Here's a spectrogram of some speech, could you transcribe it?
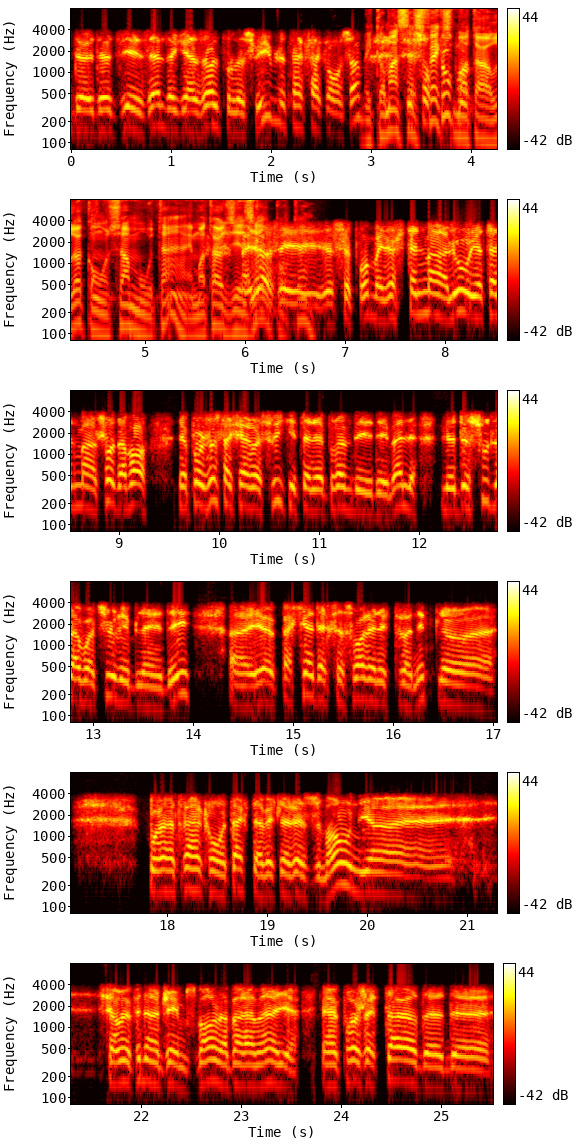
de, de diesel, de gazole pour le suivre, le temps que ça consomme. Mais comment ça se fait que ce pour- moteur-là consomme autant? Un moteur Ben diesel, là, pourtant? je sais pas, mais là, c'est tellement lourd, il y a tellement de choses. D'abord, il n'y a pas juste la carrosserie qui est à l'épreuve des, des balles. Le, le dessous de la voiture est blindé. Euh, il y a un paquet d'accessoires électroniques là, euh, pour entrer en contact avec le reste du monde. Il y a euh, c'est comme un peu dans James Bond, apparemment, il y a, il y a un projecteur de, de,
